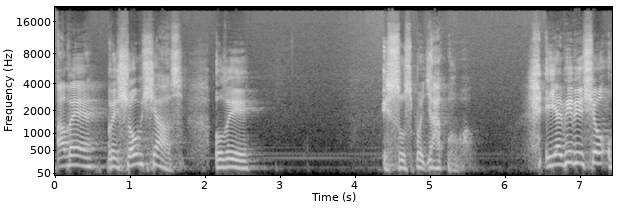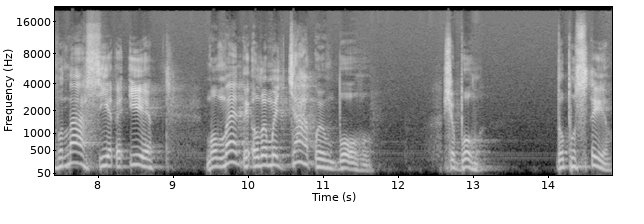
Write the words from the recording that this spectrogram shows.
Але прийшов час, коли Ісус подякував. І я вірю, що в нас є такі моменти, коли ми дякуємо Богу, що Бог допустив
